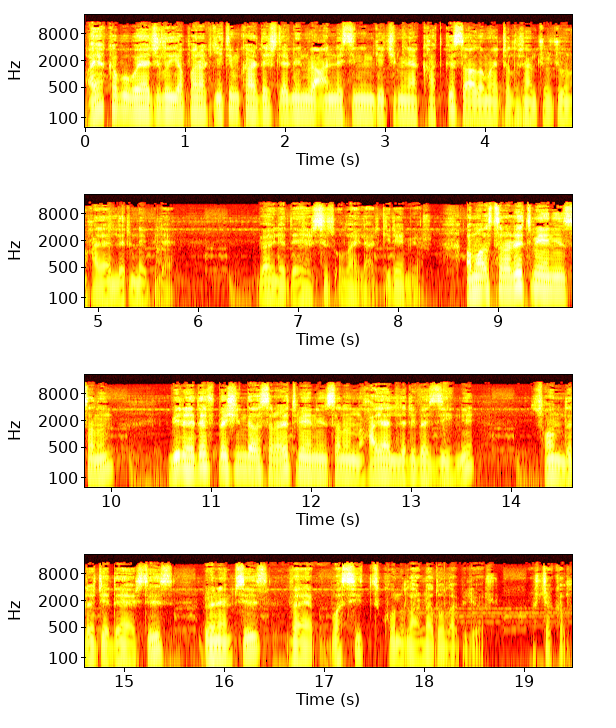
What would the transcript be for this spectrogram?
Ayakkabı boyacılığı yaparak yetim kardeşlerinin ve annesinin geçimine katkı sağlamaya çalışan çocuğun hayallerine bile böyle değersiz olaylar giremiyor. Ama ısrar etmeyen insanın, bir hedef peşinde ısrar etmeyen insanın hayalleri ve zihni son derece değersiz, önemsiz ve basit konularla dolabiliyor. Hoşçakalın.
